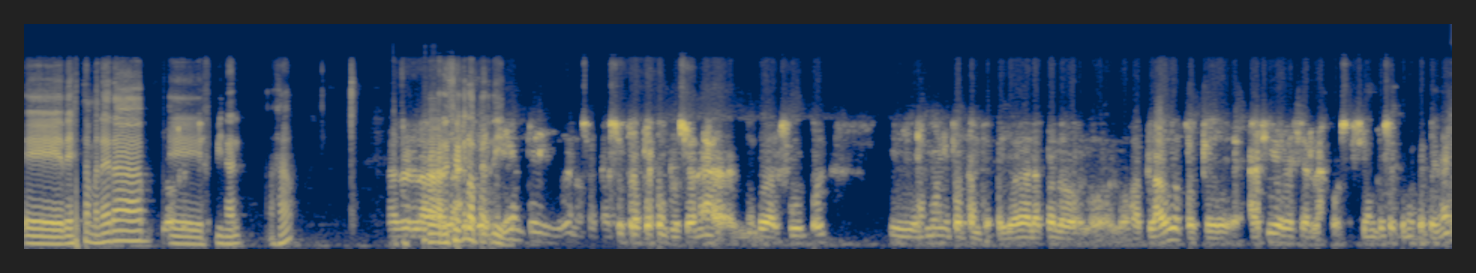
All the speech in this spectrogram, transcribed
eh, de esta manera, final. Ajá. parece que lo perdí. Y bueno, sacar sus propias conclusiones al mundo del fútbol y es muy importante. Pues yo de verdad que los aplaudo porque así debe ser las cosas. Siempre se tiene que tener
